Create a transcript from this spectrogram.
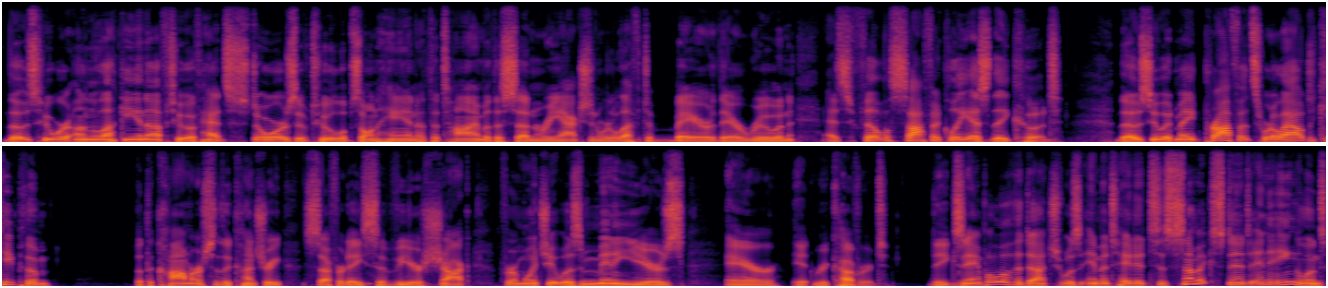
Those who were unlucky enough to have had stores of tulips on hand at the time of the sudden reaction were left to bear their ruin as philosophically as they could. Those who had made profits were allowed to keep them, but the commerce of the country suffered a severe shock from which it was many years ere it recovered. The example of the Dutch was imitated to some extent in England.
